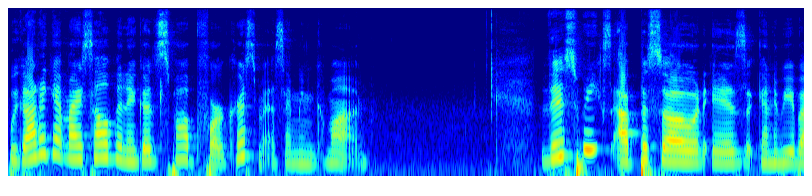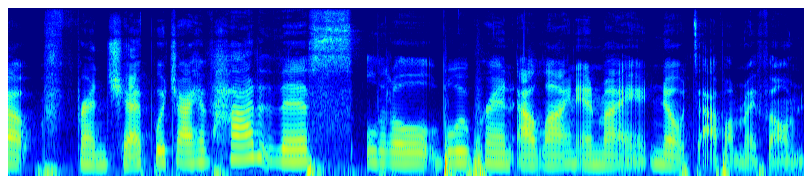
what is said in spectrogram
we got to get myself in a good spot before Christmas. I mean, come on. This week's episode is going to be about friendship, which I have had this little blueprint outline in my notes app on my phone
